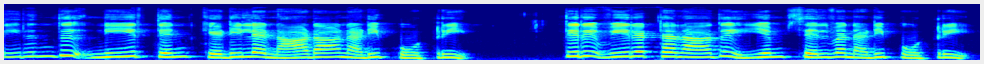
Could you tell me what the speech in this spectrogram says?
திருந்து நீர்த்தென் கெடில நாடான் அடி போற்றி. திரு வீரட்டனாது எம் செல்வன் அடி போற்றி.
